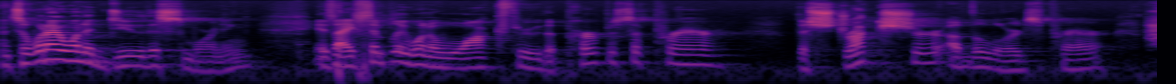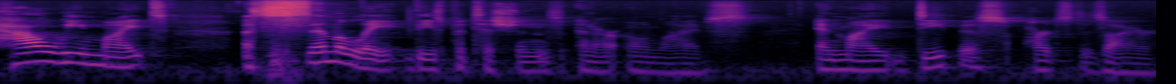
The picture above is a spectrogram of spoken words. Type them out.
And so, what I want to do this morning is I simply want to walk through the purpose of prayer, the structure of the Lord's Prayer, how we might assimilate these petitions in our own lives. And my deepest heart's desire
